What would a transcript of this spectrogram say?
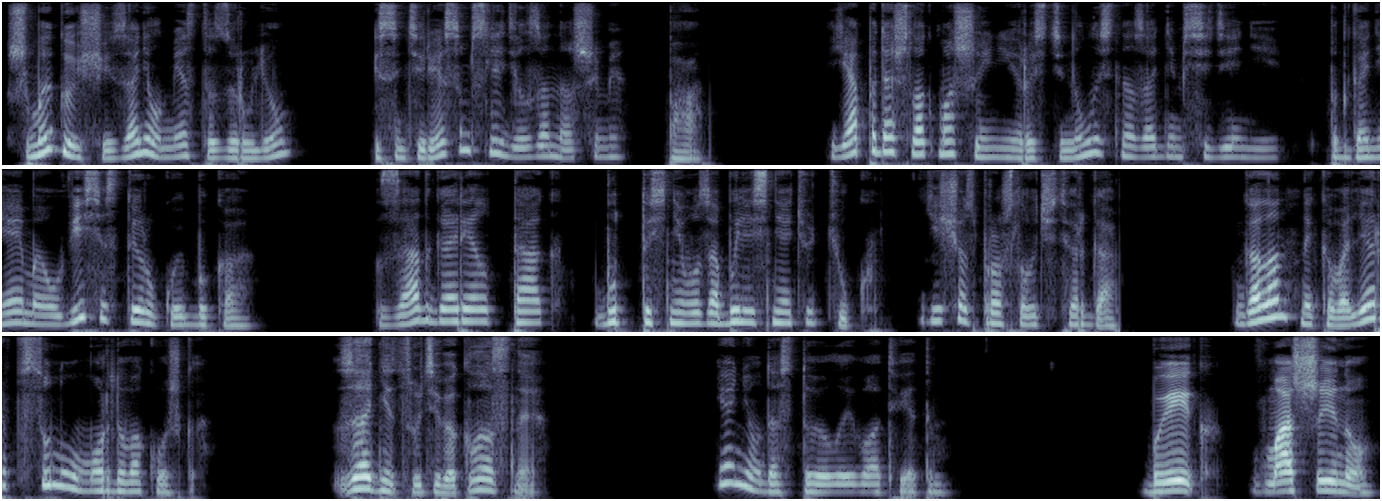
Шмыгающий занял место за рулем и с интересом следил за нашими «па». Я подошла к машине и растянулась на заднем сидении, подгоняемая увесистой рукой быка. Зад горел так, будто с него забыли снять утюг, еще с прошлого четверга. Галантный кавалер всунул морду в окошко. «Задница у тебя классная!» Я не удостоила его ответом. «Бык, в машину!»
